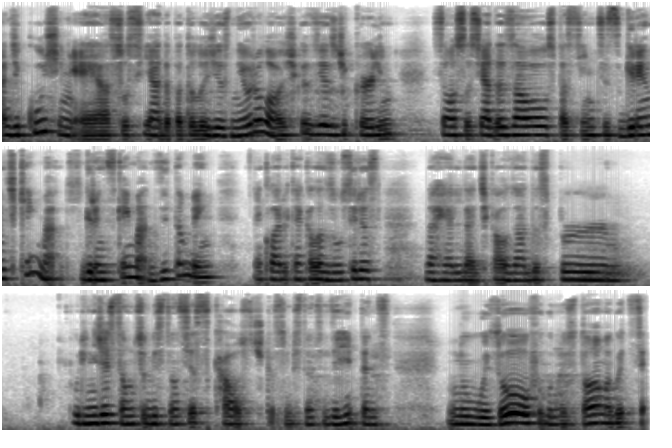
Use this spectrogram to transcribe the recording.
A de Cushing é associada a patologias neurológicas e as de Curling são associadas aos pacientes grandes queimados, grandes queimados. E também, é claro, tem aquelas úlceras, na realidade, causadas por, por injeção de substâncias cáusticas, substâncias irritantes no esôfago, no estômago, etc.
